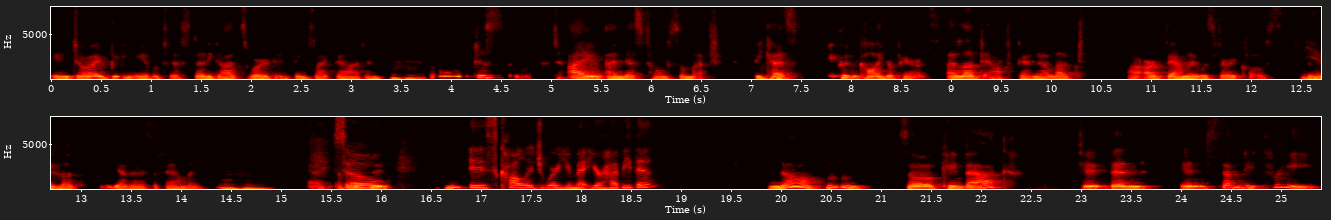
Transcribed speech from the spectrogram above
enjoyed being able to study God's word and things like that. And mm-hmm. just I I missed home so much because you couldn't call your parents. I loved Africa and I loved uh, our family was very close. Yeah. we loved together as a family. Mm-hmm. Yeah, so, mm-hmm. is college where you met your hubby then? No. Mm-mm. So came back to then in '73.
